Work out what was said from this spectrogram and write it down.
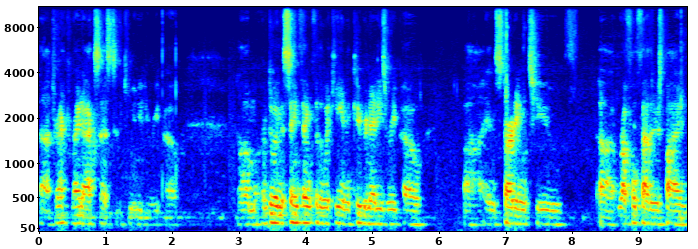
uh, direct write access to the community repo. Um, I'm doing the same thing for the wiki and the Kubernetes repo uh, and starting to uh, ruffle feathers by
